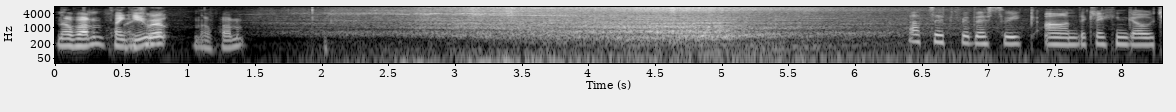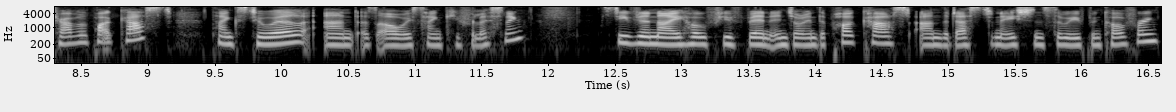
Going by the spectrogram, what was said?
No problem. Thank Thanks, you. Will. No problem. That's it for this week on the Click and Go Travel Podcast. Thanks to Will, and as always, thank you for listening. Stephen and I hope you've been enjoying the podcast and the destinations that we've been covering.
